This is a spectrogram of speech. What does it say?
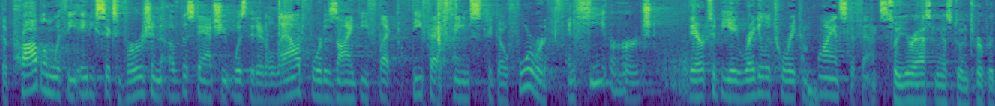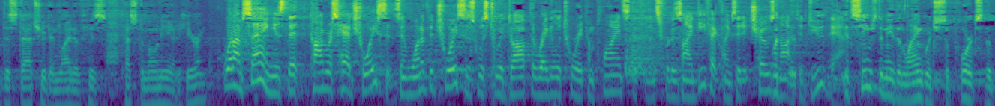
the problem with the 86 version of the statute was that it allowed for design defect, defect claims to go forward, and he urged there to be a regulatory compliance defense. So you're asking us to interpret this statute in light of his testimony at a hearing? What I'm saying is that Congress had choices, and one of the choices was to adopt the regulatory compliance defense for design defect claims, that it chose but not it, to do that. It seems to me the language supports the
